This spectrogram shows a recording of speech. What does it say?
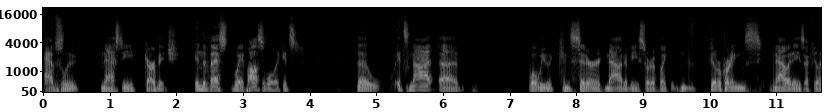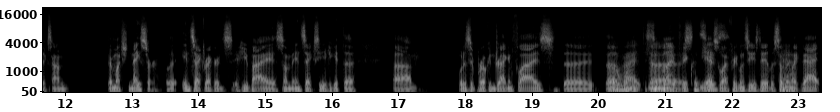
absolute nasty garbage in the best way possible. Like it's the it's not uh what we would consider now to be sort of like field recordings nowadays. I feel like sound they're much nicer. Uh, Insect records, if you buy some insect if you get the um, what is it, broken dragonflies, the the Oh, one right, that, Sublime uh, Yeah, Frequencies. sublime frequencies did something Yeah. like that.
